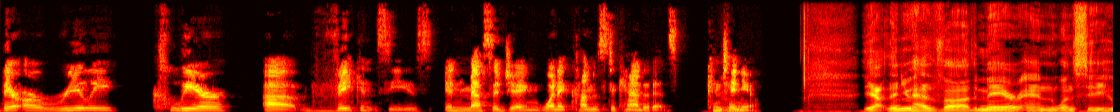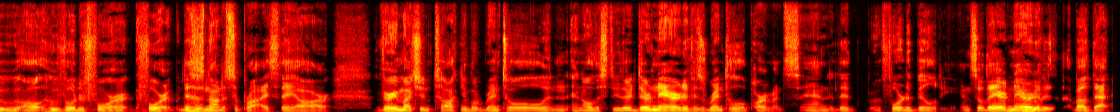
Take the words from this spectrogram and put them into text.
there are really clear uh, vacancies in messaging when it comes to candidates. Continue. Yeah, then you have uh, the mayor and one city who all, who voted for for it. This is not a surprise. They are very much in talking about rental and, and all this. Their, their narrative is rental apartments and the affordability, and so their narrative mm-hmm. is about that.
